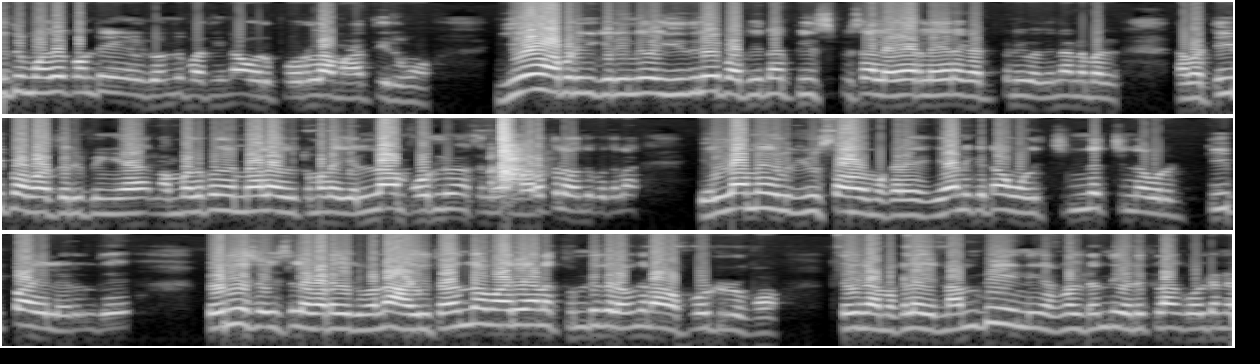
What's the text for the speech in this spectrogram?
இது முத கொண்டு எங்களுக்கு வந்து பாத்தீங்கன்னா ஒரு பொருளா மாத்திடுவோம் ஏன் அப்படின்னு கேட்டீங்கன்னா இதுலேயே பாத்தீங்கன்னா பீஸ் பீஸா லேயர் லேயரை கட் பண்ணி பாத்தீங்கன்னா நம்ம நம்ம டீப்பா பார்த்துருப்பீங்க. நம்மளுக்கு மேல இருக்க மாதிரி எல்லா பொருளுமே சரிங்களா மரத்துல வந்து பாத்தீங்கன்னா எல்லாமே எங்களுக்கு யூஸ் ஆகும் மக்களே. ஏன்னு கேட்டா உங்களுக்கு சின்ன சின்ன ஒரு டீப்பாயில இருந்து பெரிய சைஸ்ல வரதுக்கு வேணா அதுக்கு தகுந்த மாதிரியான துண்டுகளை வந்து நாங்க போட்டுருக்கோம். சரிங்களா மக்களே? நம்பி நீங்க எங்கள்ட்ட இருந்து எடுக்கலாம். கோல்டன்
